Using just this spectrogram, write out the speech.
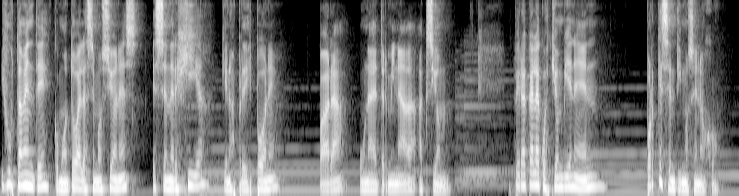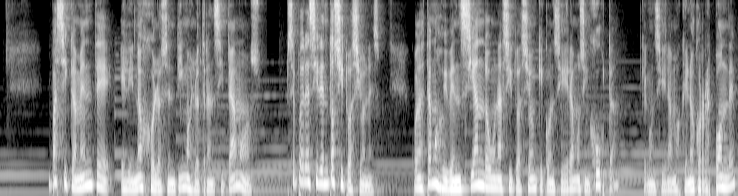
Y justamente, como todas las emociones, es energía que nos predispone para una determinada acción. Pero acá la cuestión viene en ¿por qué sentimos enojo? Básicamente, el enojo lo sentimos, lo transitamos, se puede decir en dos situaciones. Cuando estamos vivenciando una situación que consideramos injusta, que consideramos que no corresponde,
